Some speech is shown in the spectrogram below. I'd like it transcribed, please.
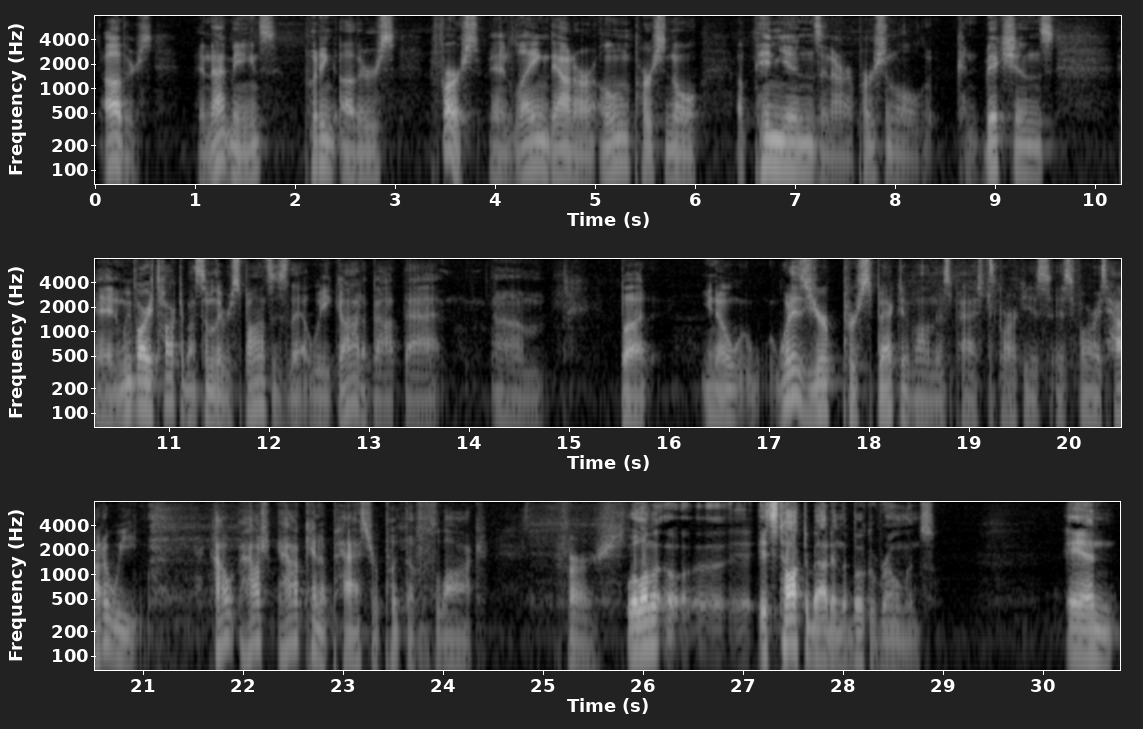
others. And that means putting others first and laying down our own personal opinions and our personal convictions. And we've already talked about some of the responses that we got about that. Um, but, you know, what is your perspective on this, Pastor Parkey, as, as far as how do we, how, how, how can a pastor put the flock first? Well, uh, it's talked about in the book of Romans. And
